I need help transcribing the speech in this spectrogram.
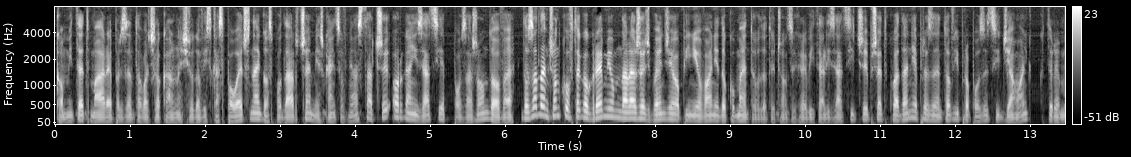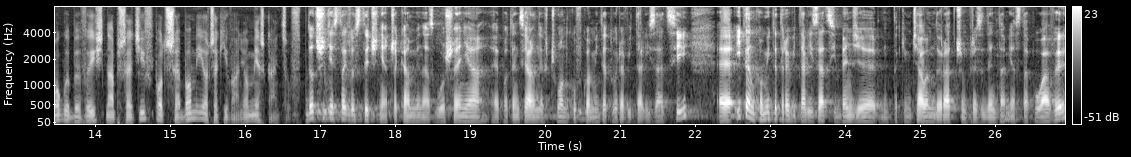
Komitet ma reprezentować lokalne środowiska społeczne, gospodarcze, mieszkańców miasta czy organizacje pozarządowe. Do zadań członków tego gremium należeć będzie opiniowanie dokumentów dotyczących rewitalizacji czy przedkładanie prezydentowi propozycji działań, które mogłyby wyjść naprzeciw potrzebom i oczekiwaniom mieszkańców. Do 30 stycznia czekamy na zgłoszenia e, potencjalnych członków Komitetu Rewitalizacji E, i ten Komitet Rewitalizacji będzie takim ciałem doradczym prezydenta miasta Puławy,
